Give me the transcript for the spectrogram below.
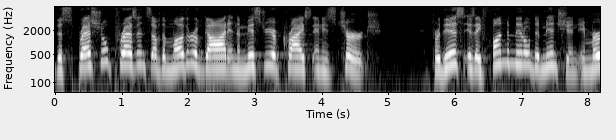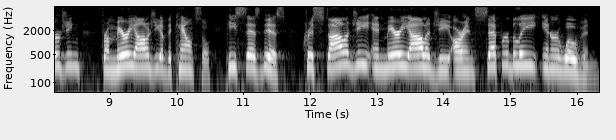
The special presence of the Mother of God in the mystery of Christ and his church. For this is a fundamental dimension emerging from Mariology of the Council. He says this Christology and Mariology are inseparably interwoven.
